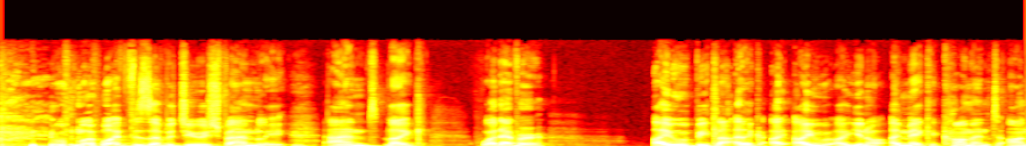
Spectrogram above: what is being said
my wife is of a Jewish family, and like whatever. I would be like I, I you know I make a comment on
